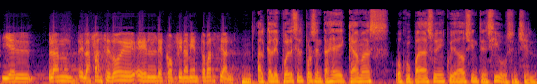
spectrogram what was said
y el plan, la fase 2 es el desconfinamiento parcial. Mm, Alcalde, ¿cuál es el porcentaje de camas ocupadas hoy en cuidados intensivos en Chile?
